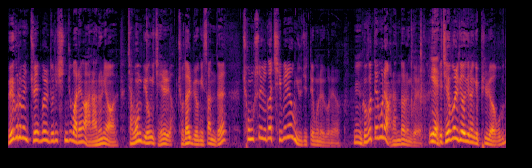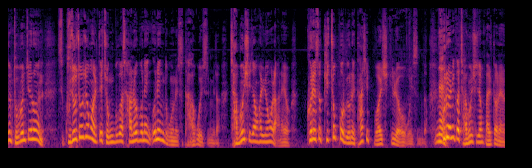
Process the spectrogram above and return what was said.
왜 그러면 재벌들이 신주 발행 안 하느냐 자본 비용이 제일 조달 비용이 싼데 총수일과 지배력 유지 때문에 그래요. 그것 때문에 안 한다는 거예요. 음. 예. 재벌 개혁이라는 게 필요하고 그다음 두 번째는 구조 조정할 때 정부가 산업은행, 은행 동원해서 다 하고 있습니다. 자본시장 활용을 안 해요. 그래서 기초법위원회 다시 부활시키려고 하고 있습니다. 네. 그러니까 자본시장 발달해요.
